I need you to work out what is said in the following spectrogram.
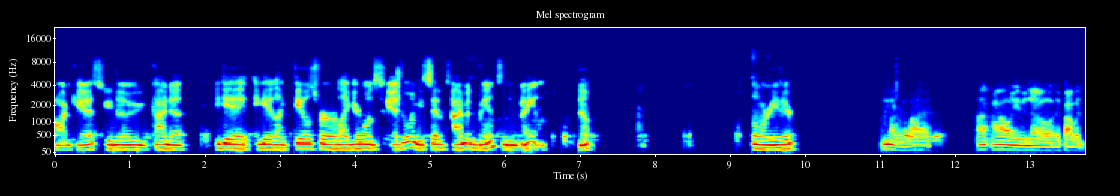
podcast, you know, you kind of you get you get like feels for like everyone's schedule, and you set a time in advance, and then bam, you know, a little more easier. I'm not gonna lie. I, I don't even know if I would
